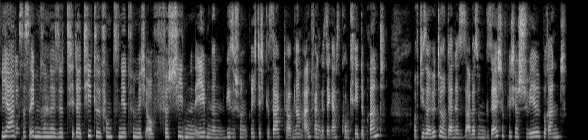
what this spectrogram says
Ja, das ist eben so eine, der Titel funktioniert für mich auf verschiedenen Ebenen, wie Sie schon richtig gesagt haben. Am Anfang ist der ganz konkrete Brand auf dieser Hütte und dann ist es aber so ein gesellschaftlicher Schwelbrand,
